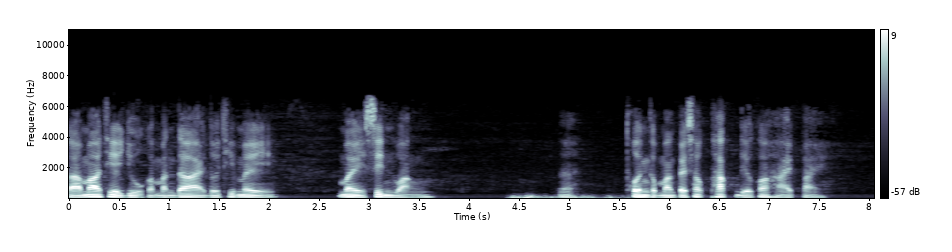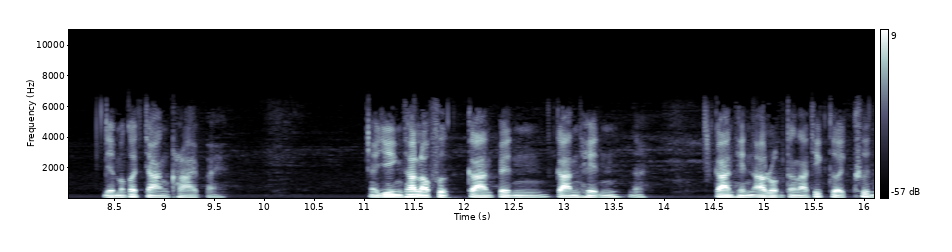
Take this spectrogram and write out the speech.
สามารถที่จะอยู่กับมันได้ โดยที่ไม่ไม่สิ้นหวังนะทนกับมันไปสักพัก เดี๋ยวก็หายไป เดี๋ยวมันก็จางคลายไป ยิ่งถ้าเราฝึกการเป็นการเห็นนะการเห็นอารมณ์ต่างๆที่เกิดขึ้น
